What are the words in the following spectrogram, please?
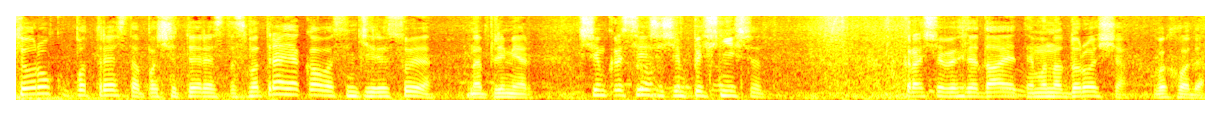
Цього року по 300, по 400, смотря яка вас інтересує, наприклад. Чим красивіше, чим пишніше, краще виглядає, тим вона дорожча виходить.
